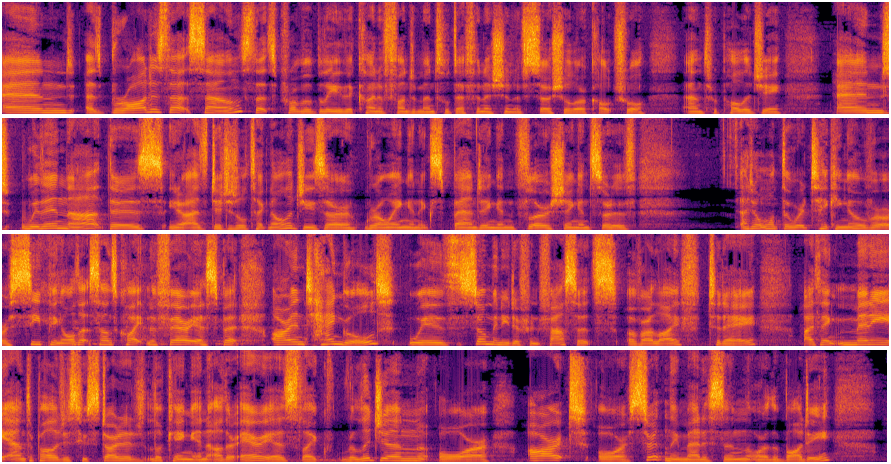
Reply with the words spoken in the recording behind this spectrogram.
and as broad as that sounds, that's probably the kind of fundamental definition of social or cultural anthropology. And within that, there's, you know, as digital technologies are growing and expanding and flourishing and sort of I don't want the word taking over or seeping. All that sounds quite nefarious, but are entangled with so many different facets of our life today. I think many anthropologists who started looking in other areas like religion or art or certainly medicine or the body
